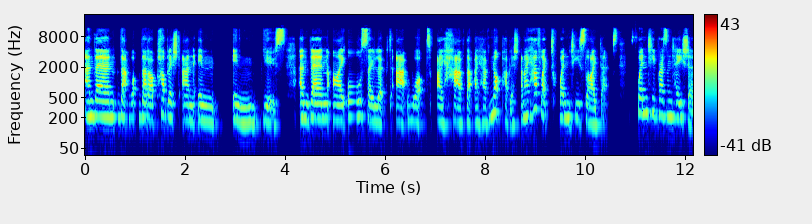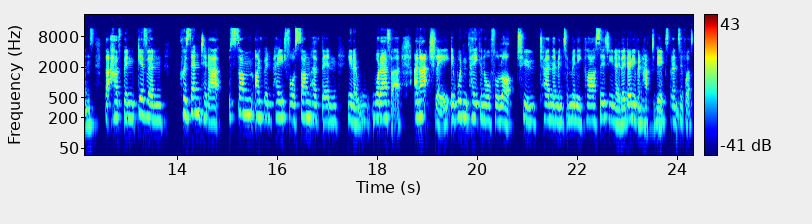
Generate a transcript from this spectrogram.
and then that that are published and in in use. And then I also looked at what I have that I have not published. And I have like 20 slide decks, 20 presentations that have been given presented at some i've been paid for some have been you know whatever. And actually it wouldn't take an awful lot to turn them into mini classes. You know they don't even have to be mm-hmm. expensive ones.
